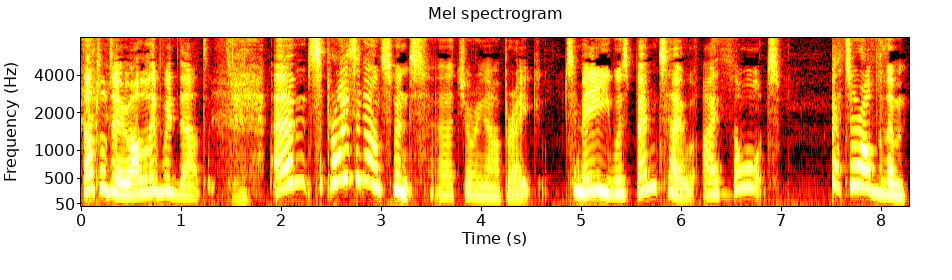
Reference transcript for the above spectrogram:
That'll do. I'll live with that. Um, surprise announcement uh, during our break to me was Bento. I thought better of them.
